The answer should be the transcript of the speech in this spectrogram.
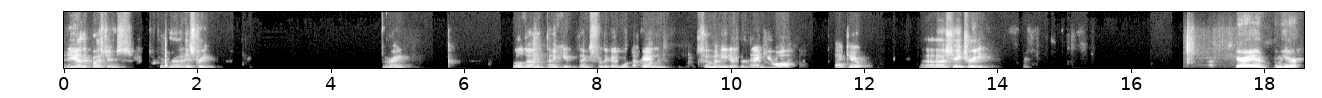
Any other questions for uh, history? All right. Well done. Thank you. Thanks for the good work Okay. on so many different Thank things. you all. Thank you. Uh, Shade Tree. Here I am. I'm here.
